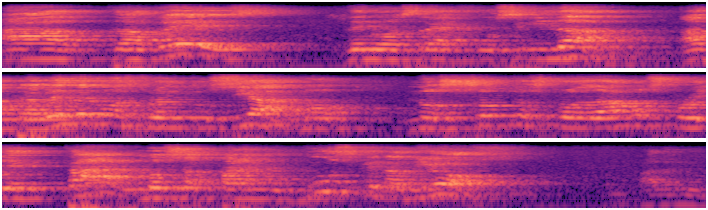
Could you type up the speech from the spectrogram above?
a través de nuestra efusividad, a través de nuestro entusiasmo, nosotros podamos proyectarlos para que busquen a Dios. Aleluya.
